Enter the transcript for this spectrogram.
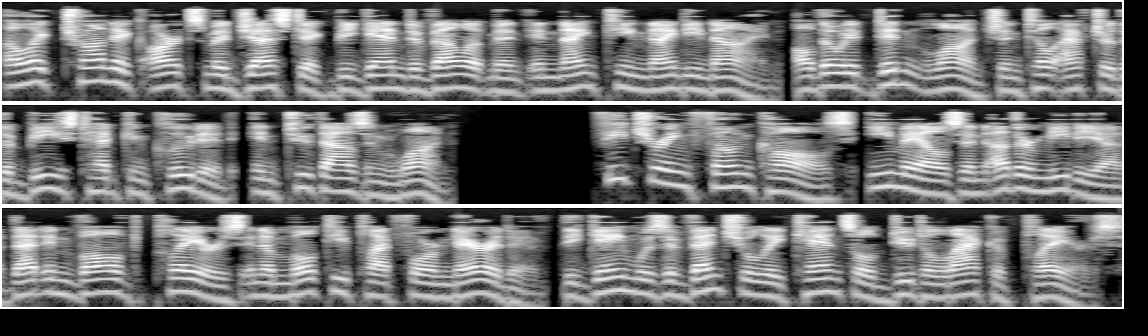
Electronic Arts Majestic began development in 1999, although it didn't launch until after The Beast had concluded, in 2001. Featuring phone calls, emails and other media that involved players in a multi-platform narrative, the game was eventually cancelled due to lack of players.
